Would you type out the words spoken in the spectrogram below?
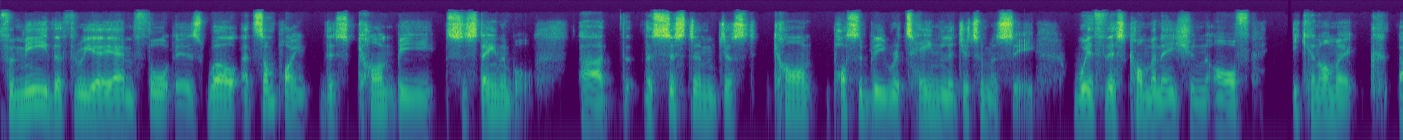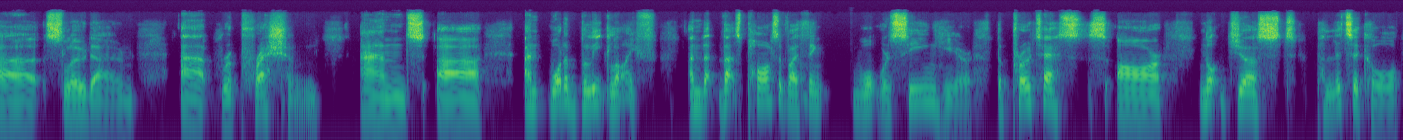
for me, the 3 a.m. thought is, well, at some point this can't be sustainable uh, the, the system just can't possibly retain legitimacy with this combination of economic uh, slowdown, uh, repression, and uh, and what a bleak life. And that, that's part of, I think, what we're seeing here. The protests are not just political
